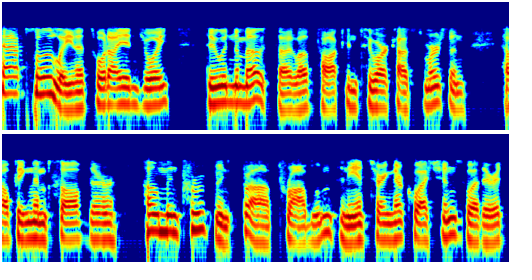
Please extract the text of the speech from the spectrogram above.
Absolutely. That's what I enjoy doing the most. I love talking to our customers and helping them solve their home improvement uh, problems and answering their questions, whether it's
